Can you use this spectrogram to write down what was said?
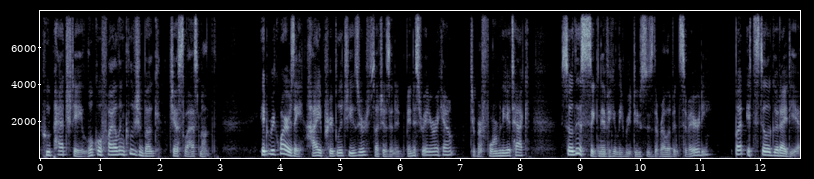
who patched a local file inclusion bug just last month. It requires a high privilege user, such as an administrator account, to perform the attack, so this significantly reduces the relevant severity, but it's still a good idea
